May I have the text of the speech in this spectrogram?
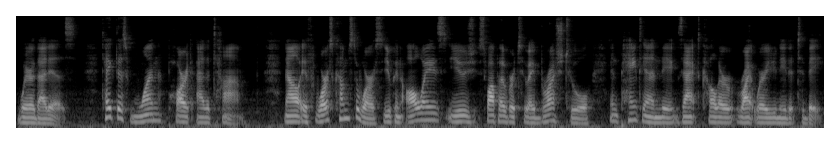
where that is. Take this one part at a time. Now, if worse comes to worse, you can always use swap over to a brush tool and paint in the exact color right where you need it to be.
